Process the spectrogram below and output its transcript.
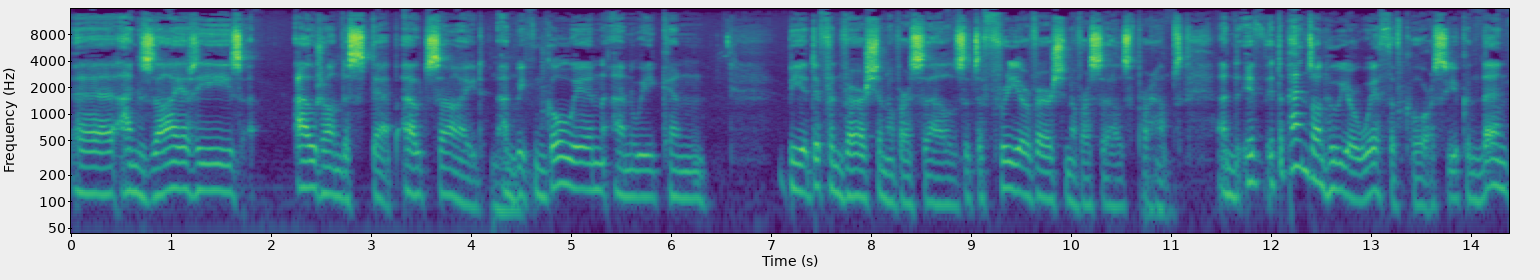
uh, anxieties out on the step outside, and we can go in and we can be a different version of ourselves. It's a freer version of ourselves, perhaps. And if it depends on who you're with, of course. You can then,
